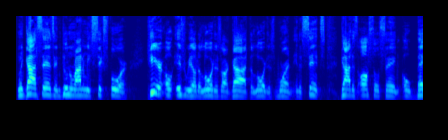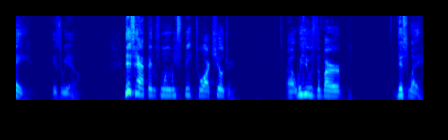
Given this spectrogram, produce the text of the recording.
When God says in Deuteronomy 6 4, Hear, O Israel, the Lord is our God, the Lord is one. In a sense, God is also saying, Obey Israel. This happens when we speak to our children. Uh, we use the verb this way.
